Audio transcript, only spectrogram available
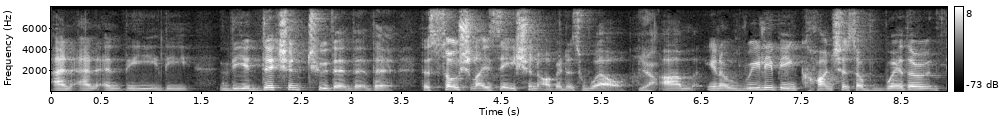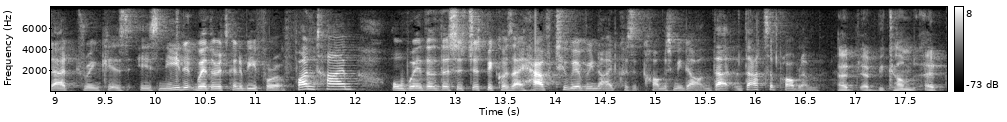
and and and the the the addiction to the the the, the socialization of it as well Yeah. um, you know really being conscious of whether that drink is is needed whether it's going to be for a fun time or whether this is just because i have to every night because it calms me down that that's a problem it, it becomes it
